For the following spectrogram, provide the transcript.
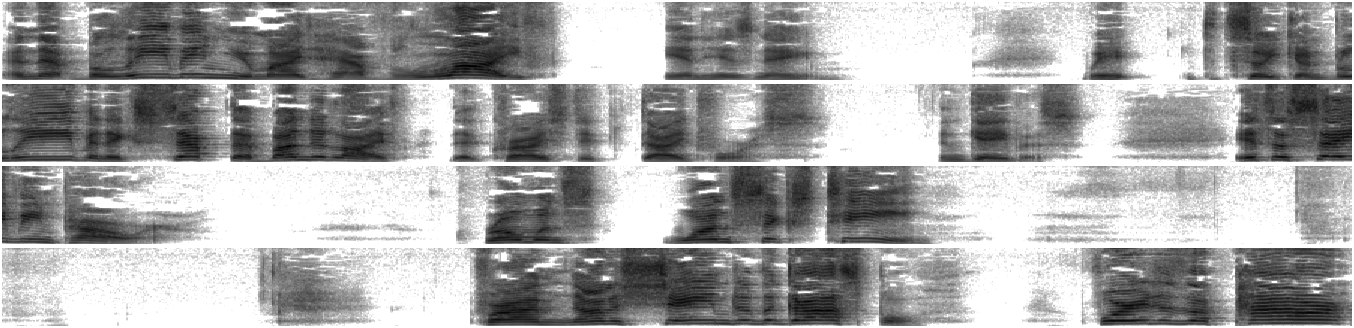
and that believing you might have life in his name. We, so you can believe and accept the abundant life that Christ died for us and gave us. It's a saving power. Romans 116 For I am not ashamed of the gospel, for it is the power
